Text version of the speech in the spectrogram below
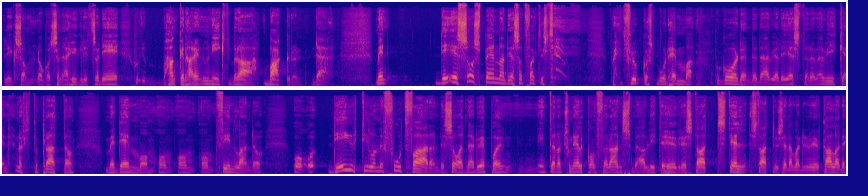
liksom något sådär hyggligt. Så det är, Hanken har en unikt bra bakgrund där. Men det är så spännande, jag satt faktiskt på ett frukostbord hemma på gården där vi hade gäster över weekenden och pratade om, med dem om, om, om, om Finland. Och, och, och, det är ju till och med fortfarande så att när du är på en internationell konferens med av lite högre stat, ställ, status eller vad du nu vill kalla det,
